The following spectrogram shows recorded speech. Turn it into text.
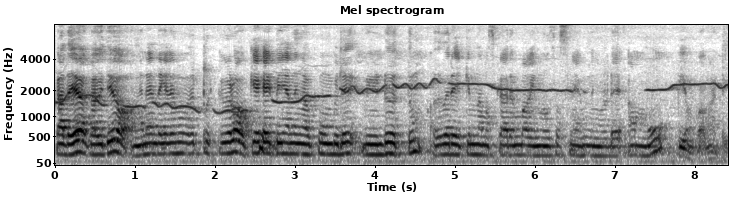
കഥയോ കവിതയോ അങ്ങനെ എന്തെങ്കിലും ട്രിക്കുകളോ ഒക്കെ ആയിട്ട് ഞാൻ നിങ്ങൾക്ക് മുമ്പിൽ വീണ്ടും എത്തും. അതുവരേക്കും നമസ്കാരം പറയുന്നു. സസ്നേഹം നിങ്ങളുടെ Ammu P M Kongatti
